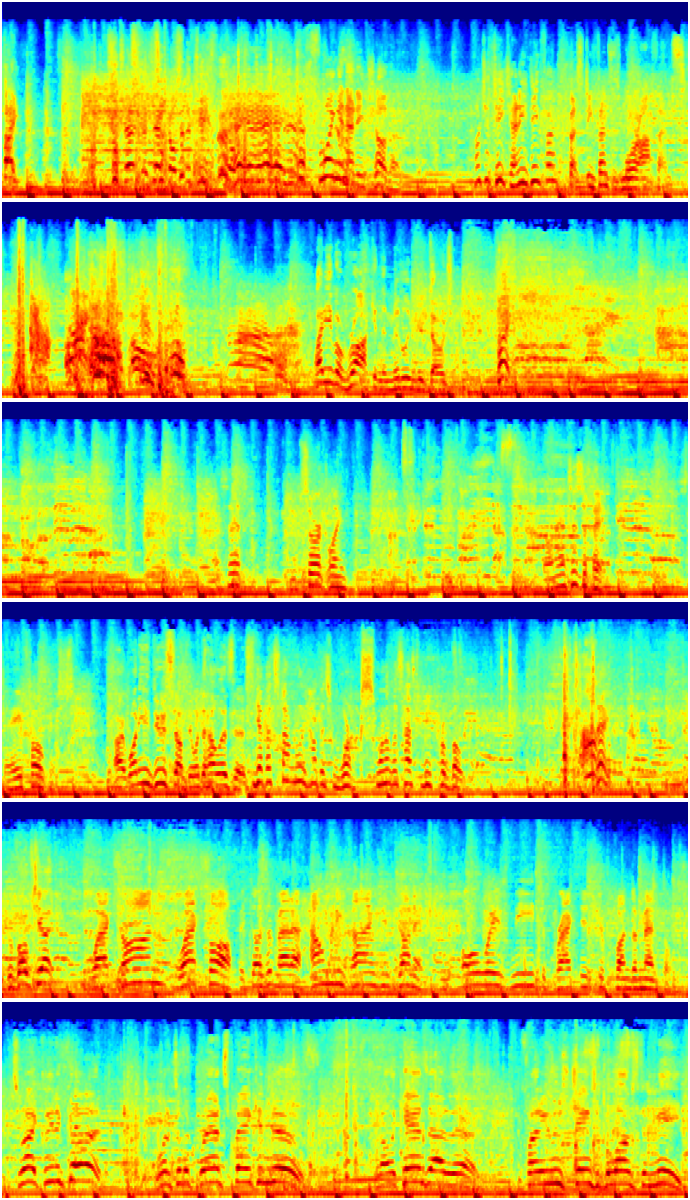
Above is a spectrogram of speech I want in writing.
Fight! That's it, that's it, go for the teeth. Hey, hey, hey, hey, you're just swinging at each other. Don't you teach any defense? Best defense is more offense. Why do you have a rock in the middle of your dojo? Fight! That's it. Keep circling. Don't anticipate. Stay focused. All right, why don't you do something? What the hell is this? Yeah, that's not really how this works. One of us has to be provoked. Ah! Hey, You provoked yet? wax on, wax off. It doesn't matter how many times you've done it. You always need to practice your fundamentals. That's right, clean it good. You want it to look brand spanking new. Get all the cans out of there. You find any loose change, it belongs to me.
